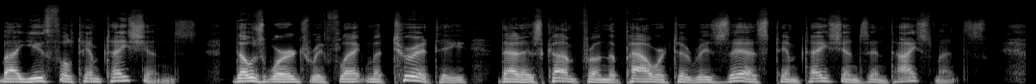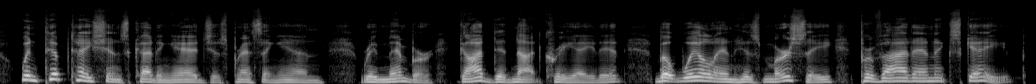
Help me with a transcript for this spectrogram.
by youthful temptations. Those words reflect maturity that has come from the power to resist temptation's enticements. When temptation's cutting edge is pressing in, remember God did not create it, but will in His mercy provide an escape.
